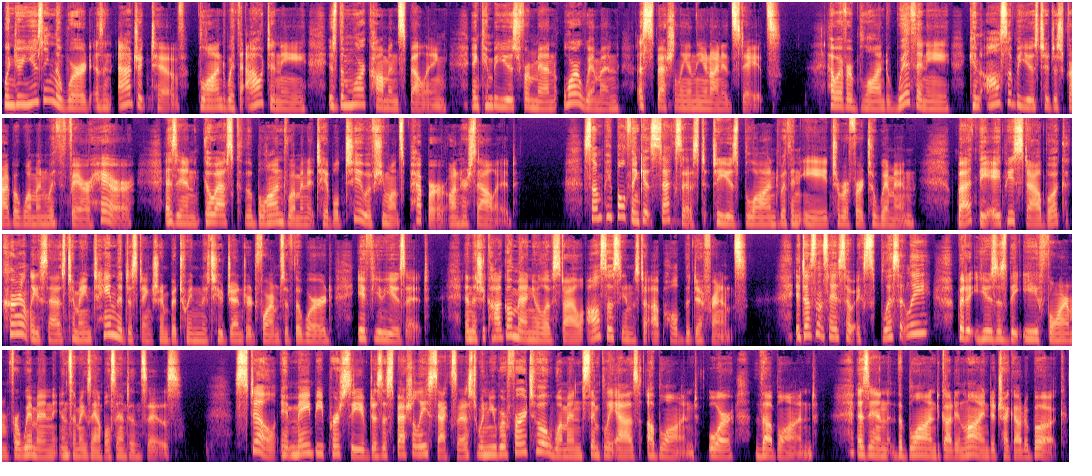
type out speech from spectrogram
When you're using the word as an adjective, blonde without an E is the more common spelling and can be used for men or women, especially in the United States. However, blonde with an E can also be used to describe a woman with fair hair, as in, go ask the blonde woman at table two if she wants pepper on her salad. Some people think it's sexist to use blonde with an E to refer to women, but the AP Style book currently says to maintain the distinction between the two gendered forms of the word if you use it. And the Chicago Manual of Style also seems to uphold the difference. It doesn't say so explicitly, but it uses the E form for women in some example sentences. Still, it may be perceived as especially sexist when you refer to a woman simply as a blonde or the blonde, as in, the blonde got in line to check out a book.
